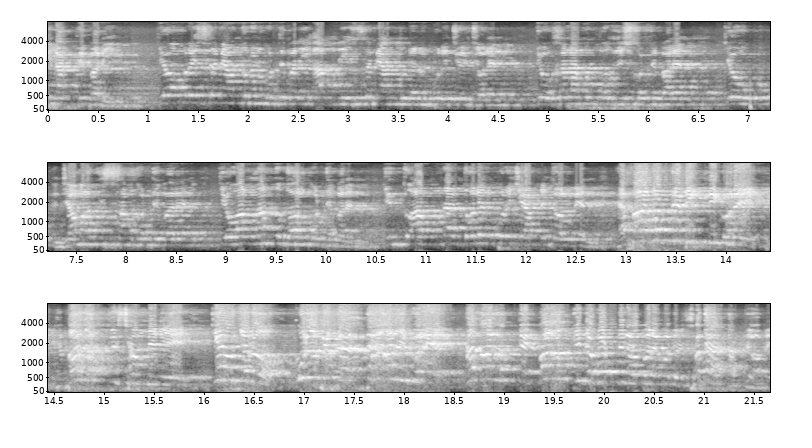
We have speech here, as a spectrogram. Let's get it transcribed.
ভাবেই রাখতে পারি, কেউ আমরা ইসলামী আন্দোলন করতে পারি, আপনি ইসলামী আন্দোলনের পরিচয় চলেন, কেউ খেলাফত মজলিস করতে পারেন, কেউ জামাত ইসলাম করতে পারেন, কেউ অন্যান্য দল করতে পারেন, কিন্তু আপনার দলের পরিচয় আপনি চলবেন। হেফাজতকে বিক্রি করে হেফাজতকে সামনে নিয়ে কেউ যেন কোনো প্রকার দালালি করে হেফাজতকে কলঙ্কিত করতে না পারে আমাদের সজাগ থাকতে হবে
